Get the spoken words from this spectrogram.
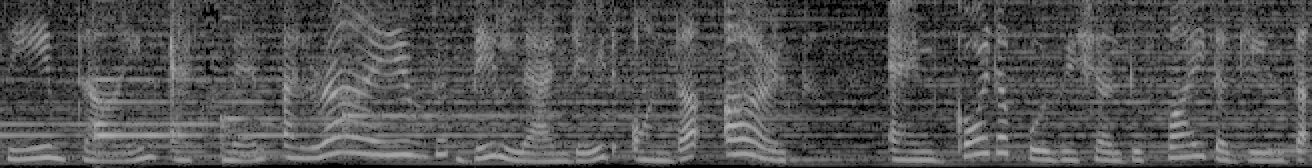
same time, X Men arrived. They landed on the Earth and got a position to fight against the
